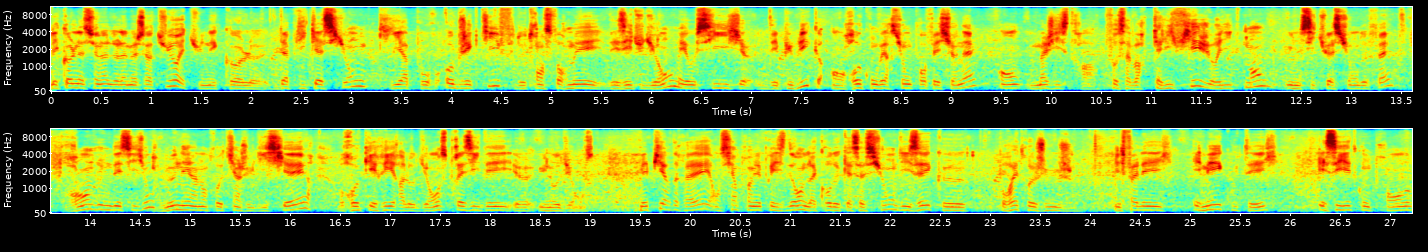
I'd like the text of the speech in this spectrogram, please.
L'école nationale de la magistrature est une école d'application qui a pour objectif de transformer des étudiants, mais aussi des publics en reconversion professionnelle en magistrats. Il faut savoir qualifier juridiquement une situation de fait, rendre une décision, mener un entretien judiciaire, requérir à l'audience, présider euh, une audience. Mais Pierre Drey, ancien premier président de la Cour de cassation, disait que pour être juge, il fallait aimer écouter, essayer de comprendre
